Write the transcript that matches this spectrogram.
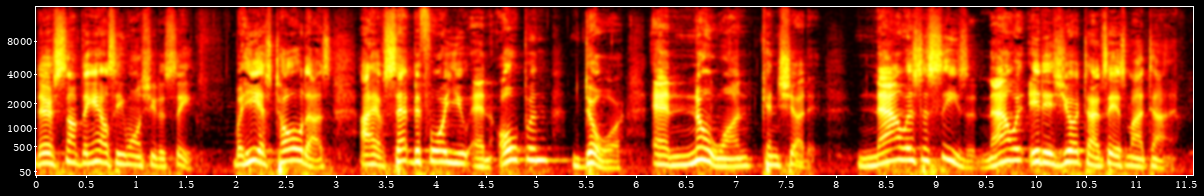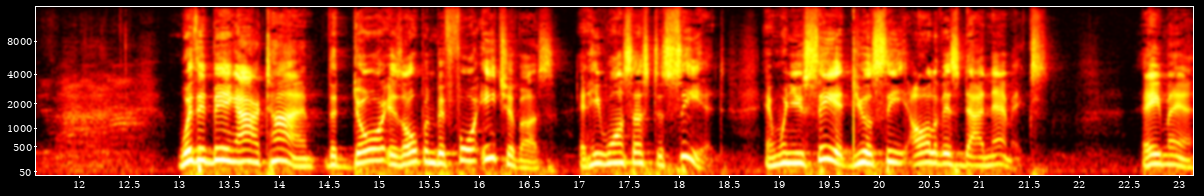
There's something else He wants you to see. But He has told us, I have set before you an open door, and no one can shut it. Now is the season. Now it is your time. Say, it's my time. With it being our time, the door is open before each of us, and He wants us to see it. And when you see it, you'll see all of its dynamics. Amen.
